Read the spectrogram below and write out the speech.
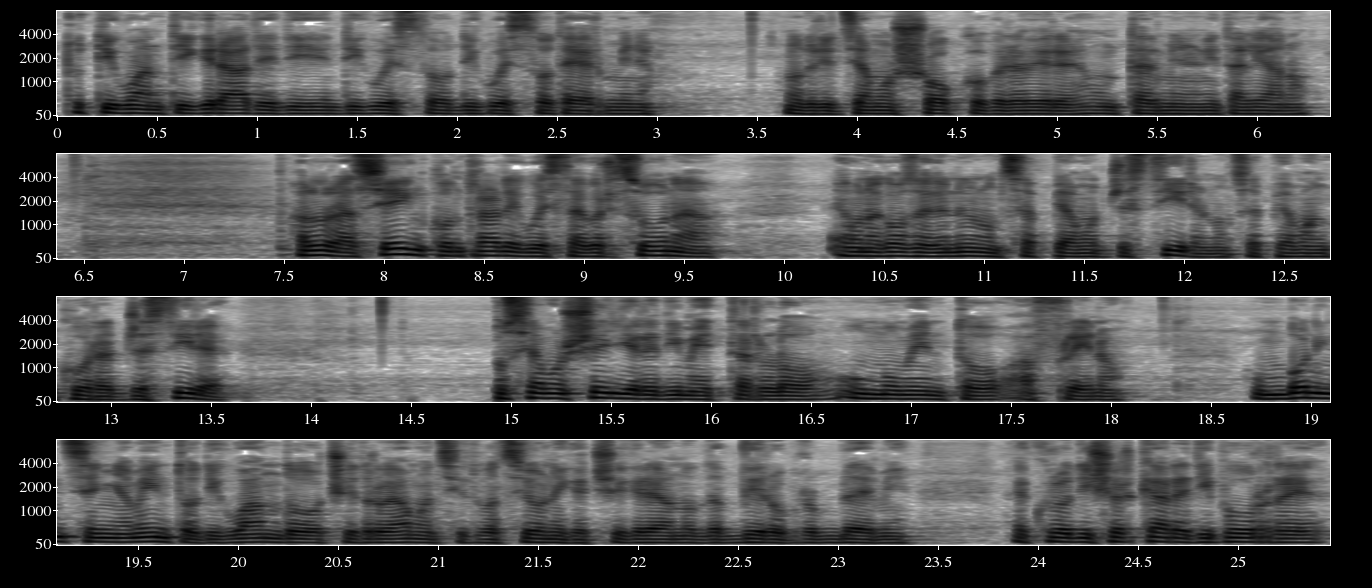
tutti quanti i gradi di, di, questo, di questo termine utilizziamo sciocco per avere un termine in italiano. Allora, se incontrare questa persona è una cosa che noi non sappiamo gestire, non sappiamo ancora gestire, possiamo scegliere di metterlo un momento a freno. Un buon insegnamento di quando ci troviamo in situazioni che ci creano davvero problemi è quello di cercare di porre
